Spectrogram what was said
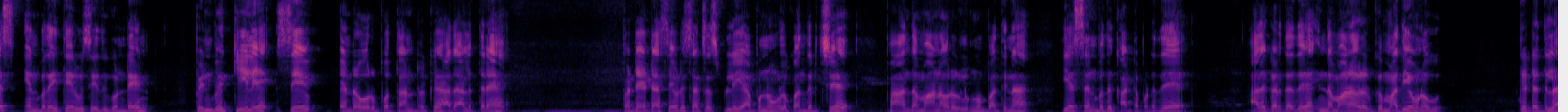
எஸ் என்பதை தேர்வு செய்து கொண்டேன். பின்பு கீழே சேவ் என்ற ஒரு பொத்தான் இருக்குது அதை அழுத்துகிறேன் இப்போ டேட்டா சேவ்டு சக்ஸஸ்ஃபுல்லி அப்படின்னு உங்களுக்கு வந்துருச்சு. இப்போ அந்த மாணவர்களுக்கும் பார்த்திங்கன்னா எஸ் என்பது காட்டப்படுது. அதுக்கு அடுத்தது இந்த மாணவர்களுக்கு மதிய உணவு. திட்டத்தில்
